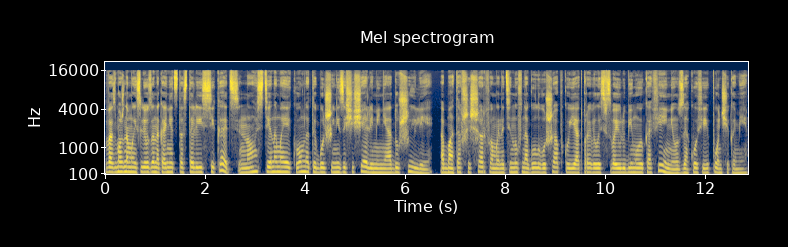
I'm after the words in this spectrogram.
Возможно, мои слезы наконец-то стали иссякать, но стены моей комнаты больше не защищали меня, а душили. Обмотавшись шарфом и натянув на голову шапку, я отправилась в свою любимую кофейню за кофе и пончиками.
